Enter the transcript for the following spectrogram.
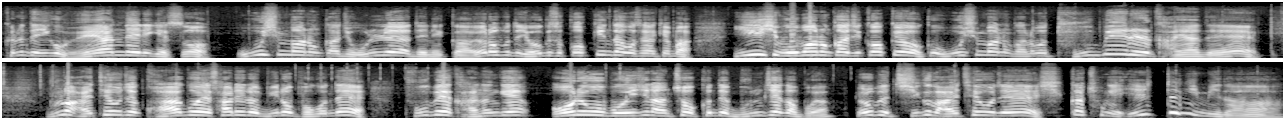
그런데 이거 왜 안 내리겠어? 50만 원까지 올려야 되니까. 여러분들 여기서 꺾인다고 생각해봐. 25만 원까지 꺾여. 그 50만 원 가려면 두 배를 가야 돼. 물론 알테오제 과거의 사례를 밀어보건데 두 배 가는 게 어려워 보이진 않죠. 근데 문제가 뭐야? 여러분 지금 알테오제 시가총액 1등입니다.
